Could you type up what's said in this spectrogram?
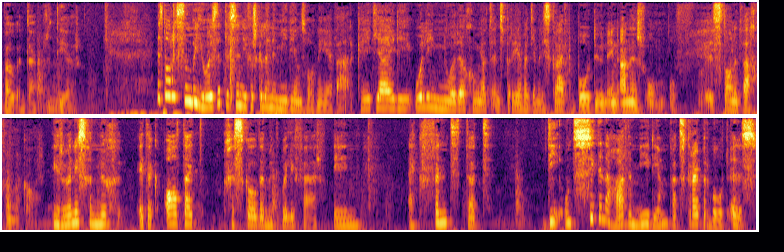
wou interpreteer mm. Is daar 'n simbiose tussen die verskillende mediums waarmee jy werk? Het jy die olie nodig om jou te inspireer wat jy met die skrypbord doen en andersom of staan dit weg van mekaar? Ironies genoeg het ek altyd geskilder met olieverf en ek vind dat die ontsettende harde medium wat skrypbord is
